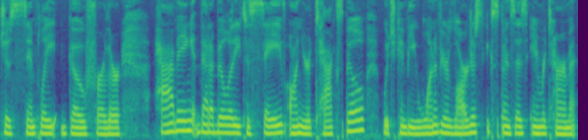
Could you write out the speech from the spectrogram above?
just simply go further having that ability to save on your tax bill, which can be one of your largest expenses in retirement,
